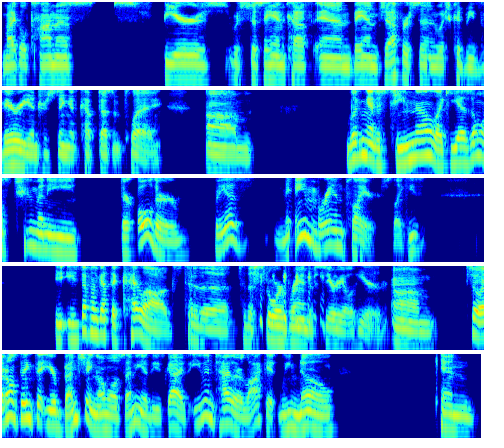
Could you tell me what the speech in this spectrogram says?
Michael Thomas, Spears, which is just a handcuff, and Van Jefferson, which could be very interesting if Kupp doesn't play. Um, looking at his team though, like he has almost too many. They're older, but he has name brand players. Like he's he's definitely got the Kellogg's to the to the store brand of cereal here. Um, so I don't think that you're benching almost any of these guys. Even Tyler Lockett, we know can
